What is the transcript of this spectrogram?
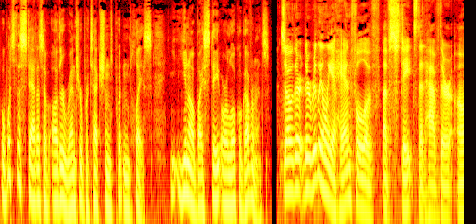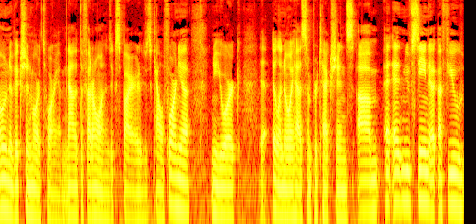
but what's the status of other renter protections put in place, you know, by state or local governments? So there, there are really only a handful of, of states that have their own eviction moratorium now that the federal one has expired. There's California, New York, Illinois has some protections. Um, and, and, you've seen a, a few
